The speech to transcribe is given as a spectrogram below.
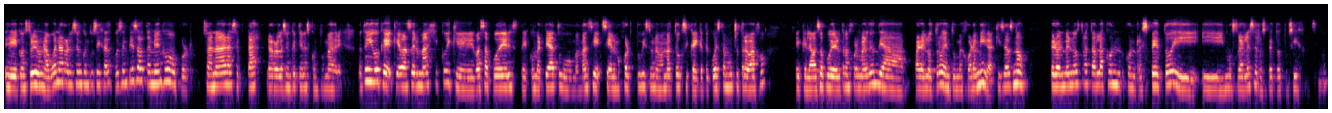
eh, construir una buena relación con tus hijas, pues empieza también como por sanar, aceptar la relación que tienes con tu madre. No te digo que, va a ser mágico y que vas a poder este, convertir a tu mamá, si, si, a lo mejor tuviste una mamá tóxica y que te cuesta mucho trabajo, eh, que la vas a poder transformar de un día para el otro en tu mejor amiga. Quizás no, pero al menos tratarla con, con respeto y, y, mostrarle ese respeto a tus hijas, ¿no?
